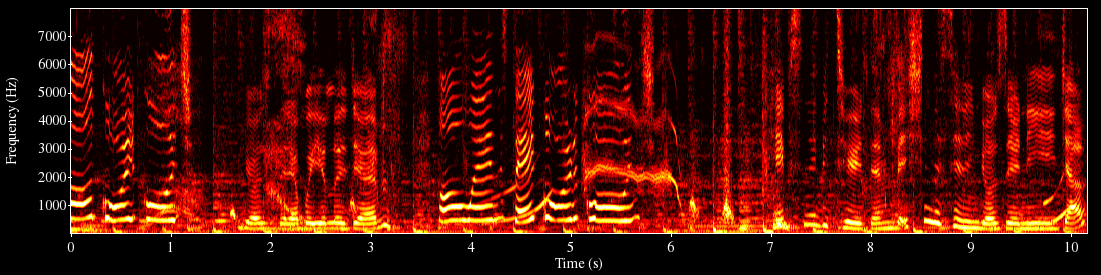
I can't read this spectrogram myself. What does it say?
Aa, korkunç. Gözlere bayılırım. Aa, Wednesday korkunç. Hepsini bitirdim ve şimdi senin gözlerini yiyeceğim.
